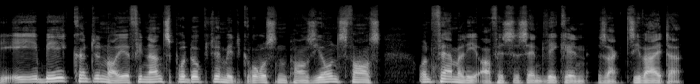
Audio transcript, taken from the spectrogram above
Die EIB könnte neue Finanzprodukte mit großen Pensionsfonds und Family Offices entwickeln, sagt sie weiter.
